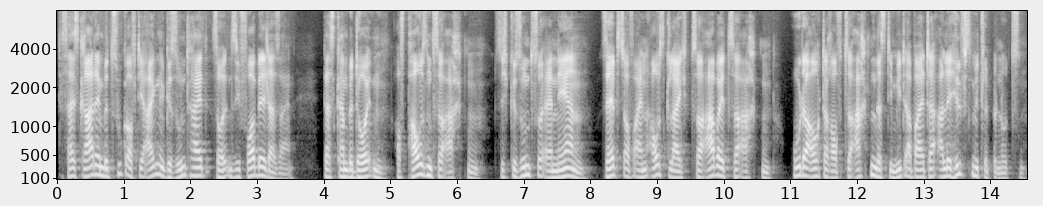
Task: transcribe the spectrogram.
Das heißt, gerade in Bezug auf die eigene Gesundheit sollten sie Vorbilder sein. Das kann bedeuten, auf Pausen zu achten, sich gesund zu ernähren, selbst auf einen Ausgleich zur Arbeit zu achten oder auch darauf zu achten, dass die Mitarbeiter alle Hilfsmittel benutzen.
